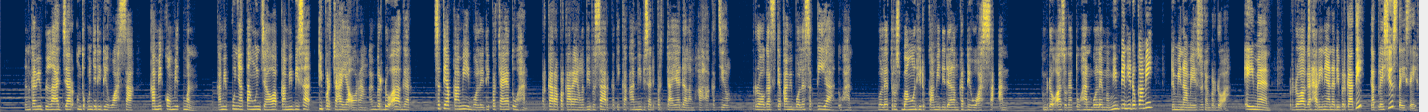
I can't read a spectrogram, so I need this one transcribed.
Dan kami belajar untuk menjadi dewasa. Kami komitmen, kami punya tanggung jawab, kami bisa dipercaya orang. Kami berdoa agar setiap kami boleh dipercaya Tuhan perkara-perkara yang lebih besar ketika kami bisa dipercaya dalam hal-hal kecil. Berdoa agar setiap kami boleh setia Tuhan. Boleh terus bangun hidup kami di dalam kedewasaan. Berdoa supaya Tuhan boleh memimpin hidup kami. Demi nama Yesus kami berdoa. Amen. Berdoa agar hari ini Anda diberkati. God bless you. Stay safe.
